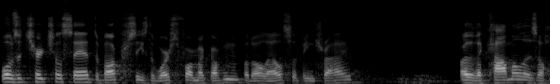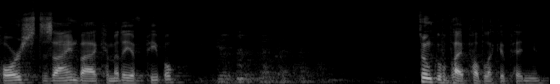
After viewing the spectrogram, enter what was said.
What was it Churchill said? Democracy is the worst form of government, but all else have been tried. Or that the camel is a horse designed by a committee of people. don't go by public opinion.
